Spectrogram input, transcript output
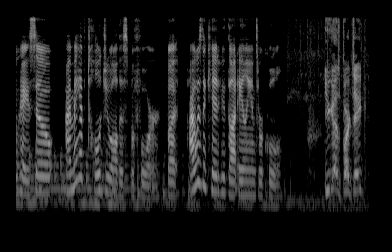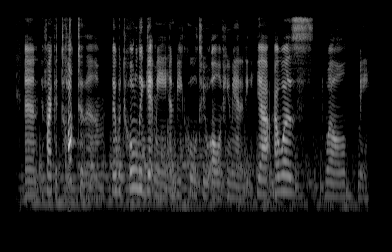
Okay, so I may have told you all this before, but I was the kid who thought aliens were cool. You guys partake? And if I could talk to them, they would totally get me and be cool to all of humanity. Yeah, I was, well, me.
